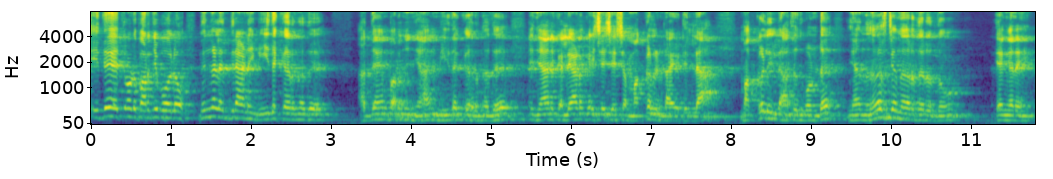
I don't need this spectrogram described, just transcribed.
ഇദ്ദേഹത്തിനോട് പറഞ്ഞു പോലോ നിങ്ങൾ എന്തിനാണ് ഈ മീതെ കയറുന്നത്? അദ്ദേഹം പറഞ്ഞു ഞാൻ മീതെ കയറുന്നത് ഞാൻ കല്യാണം കഴിച്ച ശേഷം മക്കൾ ഉണ്ടായിട്ടില്ല. മക്കളില്ലാത്തത് കൊണ്ട് ഞാൻ നേർച്ച നേർന്നിരുന്നു. എങ്ങനെ?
